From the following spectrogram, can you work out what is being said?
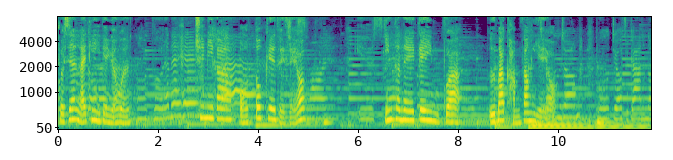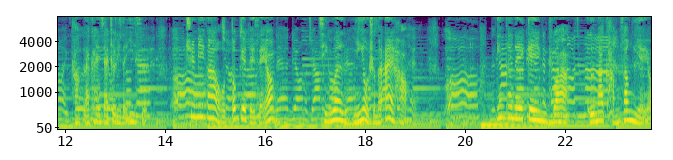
首先来听一遍原文。취미가어떻게되세요인터넷게임과음악감상이에요 好，来看一下这里的意思。취미가어떻게되세 요？ 请问您有什么爱好？인터넷게임과음악감상이에 요。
